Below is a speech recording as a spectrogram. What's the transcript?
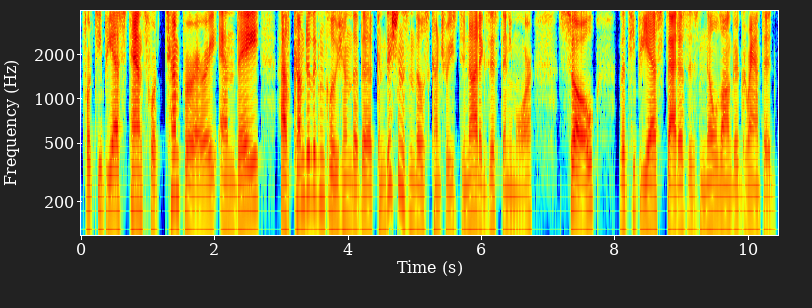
for TPS stands for temporary, and they have come to the conclusion that the conditions in those countries do not exist anymore. So the TPS status is no longer granted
